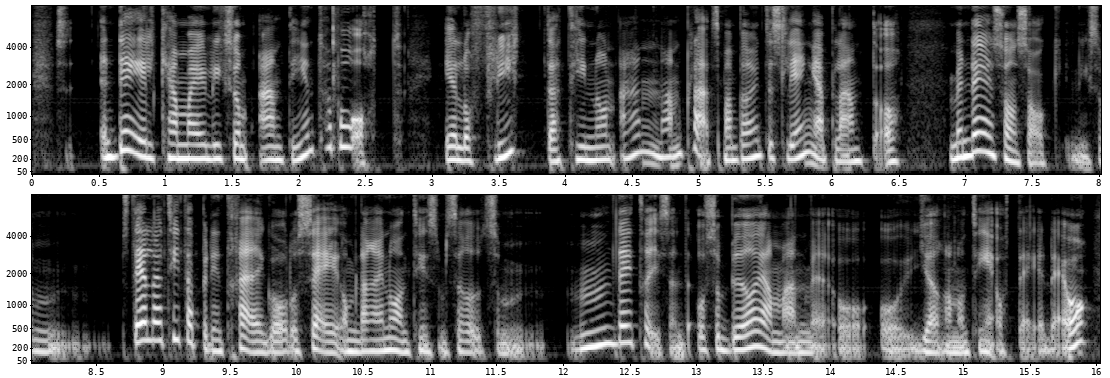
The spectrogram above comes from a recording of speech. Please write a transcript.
en del kan man ju liksom antingen ta bort eller flytta till någon annan plats. Man behöver inte slänga plantor. Men det är en sån sak. Liksom, ställ dig och titta på din trädgård och se om det är någonting som ser ut som mm, det trivs inte. Och så börjar man med att, att göra någonting åt det då.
